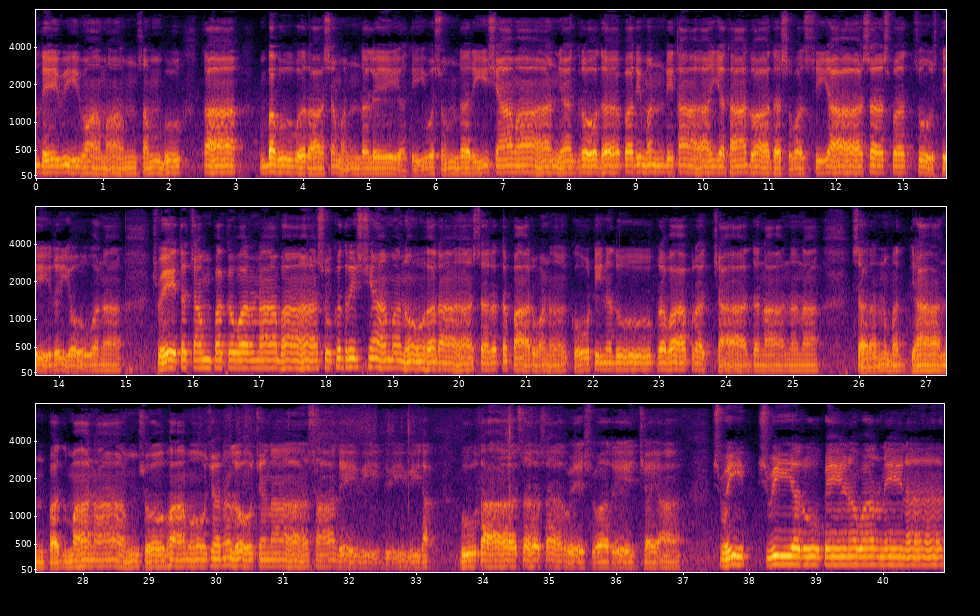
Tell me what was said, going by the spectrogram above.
देवी वामां सम्भूता बभूव रासमण्डले अतीव सुन्दरी श्यामान्यग्रोधपरिमण्डिता, यथा द्वादशवर्षीया शश्वत्सु स्थिरयौवना श्वेतचम्पकवर्णाभा सुखदृश्या मनोहरा शरत्पार्वणकोटिनदुप्रभा प्रच्छादनानना शरन्मध्यान् पद्मानां शोभामोचनलोचना सा देवी द्विविधा भूता सह सर्वेश्वरेच्छया स्वी स्वीयरूपेण वर्णेन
